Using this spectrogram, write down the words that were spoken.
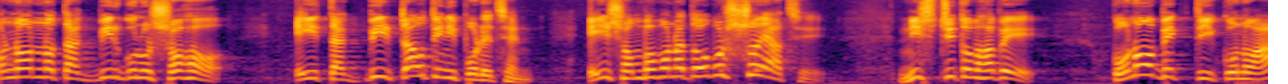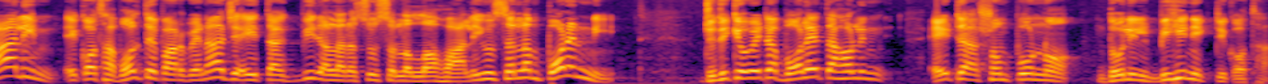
অন্য অন্য তাকবীরগুলো সহ এই তাকবীরটাও তিনি পড়েছেন। এই সম্ভাবনা তো অবশ্যই আছে। নিশ্চিতভাবে কোনো ব্যক্তি, কোনো আলিম এ কথা বলতে পারবে না যে এই তাকবীর আল্লাহ রসুল সাল্লাহ আলী হুসাল্লাম পড়েননি। যদি কেউ এটা বলে, তাহলে এটা সম্পূর্ণ দলিলবিহীন একটি কথা।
